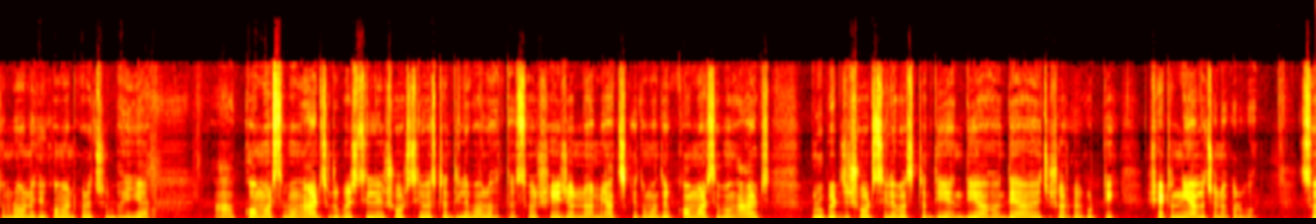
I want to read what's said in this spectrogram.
তোমরা অনেকেই কমেন্ট করেছ, ভাইয়া কমার্স এবং আর্টস গ্রুপের শর্ট সিলেবাসটা দিলে ভালো হতো। সো সেই জন্য আমি আজকে তোমাদের কমার্স এবং আর্টস গ্রুপের যে শর্ট সিলেবাসটা দিয়ে দেওয়া দেওয়া হয়েছে সরকার কর্তৃক, সেটা নিয়ে আলোচনা করব। সো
